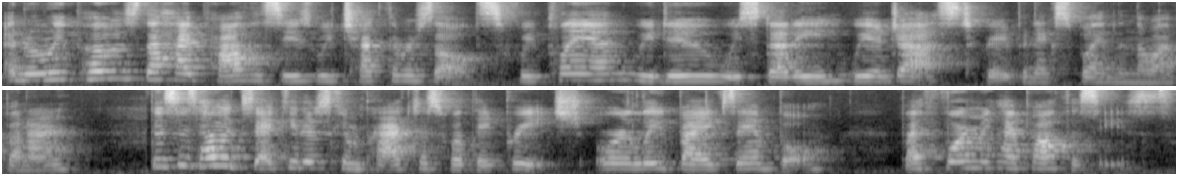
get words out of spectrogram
And when we pose the hypotheses, we check the results. We plan, we do, we study, we adjust, Graban explained in the webinar. This is how executives can practice what they preach, or lead by example by forming hypotheses.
